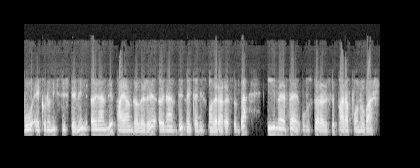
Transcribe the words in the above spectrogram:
bu ekonomik sistemin önemli payandaları, önemli mekanizmaları arasında IMF, Uluslararası Para Fonu var.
